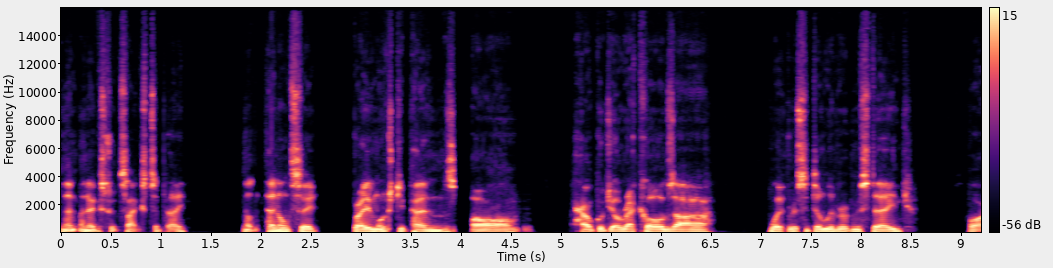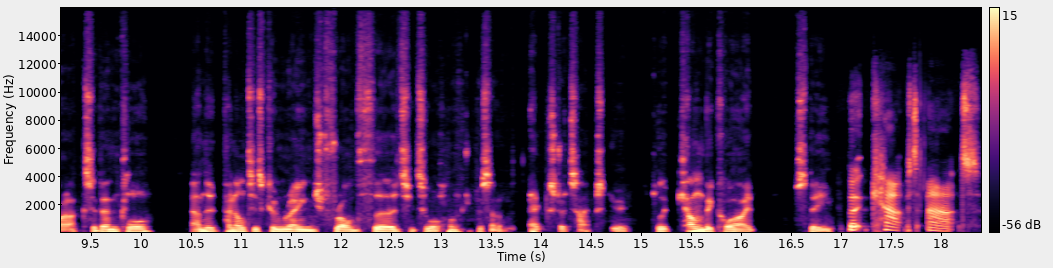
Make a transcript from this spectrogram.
and, and, extra tax to pay. Now, the penalty very much depends on how good your records are, whether it's a deliberate mistake or accidental. And the penalties can range from 30 to 100% extra tax due. So it can be quite steep. But capped at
